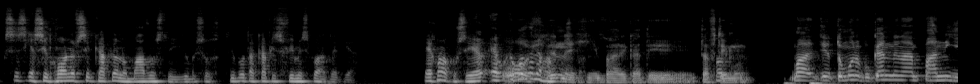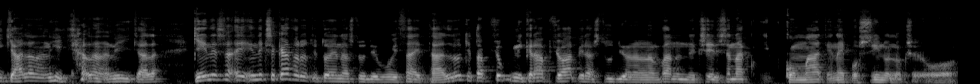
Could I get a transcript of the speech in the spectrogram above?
ξέρεις, για συγχώνευση κάποιων ομάδων στην Ubisoft, τίποτα, κάποιες φήμες ή τέτοια; Έχουν ακουστεί. Ε, εγώ, εγώ δεν, έχω δεν έχει πάρει κάτι ταυτί okay. μου. Μα το μόνο που κάνει είναι να ανοίγει κι άλλα, να ανοίγει κι άλλα, να ανοίγει κι άλλα. Και είναι, είναι ξεκάθαρο ότι το ένα στούντιο βοηθάει το άλλο και τα πιο μικρά, πιο άπειρα στούντιο αναλαμβάνουν, ξέρεις, ένα κομμάτι, ένα υποσύνολο, ξέρω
